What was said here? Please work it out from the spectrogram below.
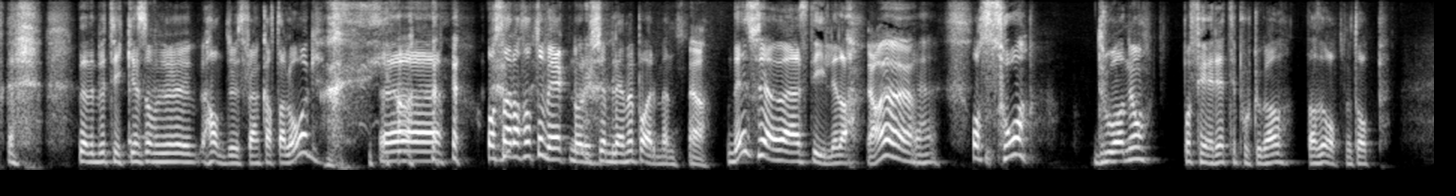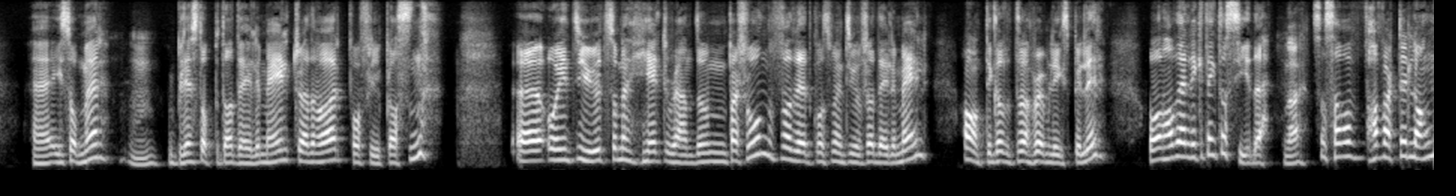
denne butikken som handler ut fra en katalog. ja. eh, og så har han tatovert Norwich-emblemet på armen. Ja. Det syns jeg er stilig, da. Ja, eh, og så dro han jo på ferie til Portugal da det åpnet opp eh, i sommer. Mm. Ble stoppet av Daily Mail, tror jeg det var, på flyplassen. Eh, og intervjuet som en helt random person. for vedkommende som intervjuet fra Daily Mail. Ante ikke at dette var Premier League-spiller. Og han hadde heller ikke tenkt å si det. Nei. Så han det har vært lang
